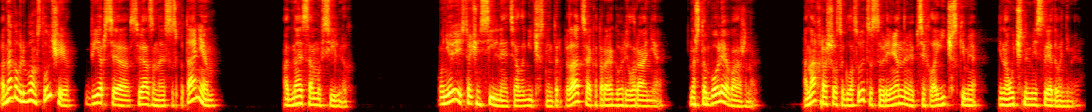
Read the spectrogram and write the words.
Однако в любом случае версия, связанная с испытанием, одна из самых сильных. У нее есть очень сильная теологическая интерпретация, о которой я говорил ранее. Но что более важно, она хорошо согласуется с современными психологическими и научными исследованиями.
